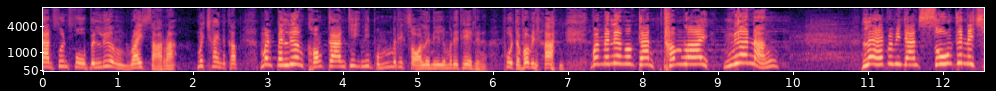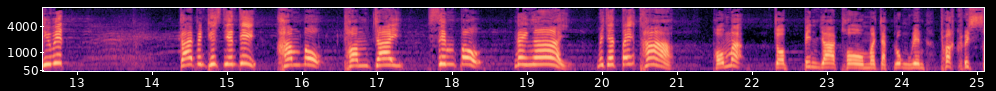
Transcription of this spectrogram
การฟื้นฟูเป็นเรื่องไร้สาระไม่ใช่นะครับ มันเป็นเรื่องของการที่นี่ผมไม่ได้สอนเลยนี่ยังไม่ได้เทศเลยนะพูดแต่พระวิญญาณ มันเป็นเรื่องของการทำลายเนื้อหนัง และให้พระวิญญาณสูงขึ้นในชีวิต กลายเป็นคริสเตียนที่ humble ทอมใจ simple ง่ายๆไม่ใช่เตะท่า ผมอะจบปริญญาโทมาจากโรงเรียนพระคริสต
